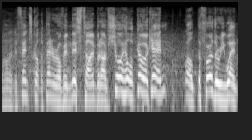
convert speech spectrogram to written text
Well, the defence got the better of him this time, but I'm sure he'll go again. Well, the further he went,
